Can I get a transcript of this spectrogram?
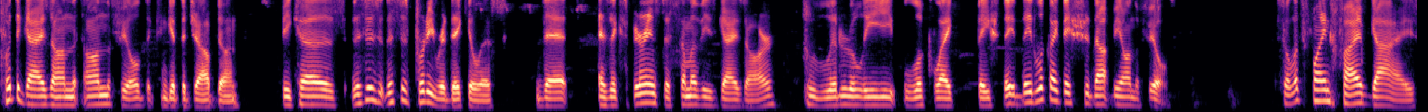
put the guys on on the field that can get the job done because this is this is pretty ridiculous that as experienced as some of these guys are who literally look like they they they look like they should not be on the field. So let's find five guys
